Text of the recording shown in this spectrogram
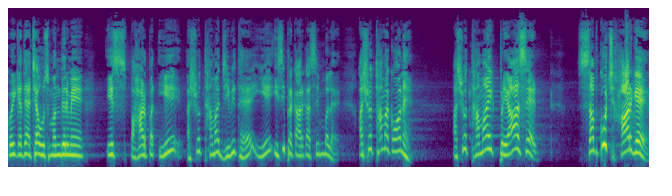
कोई कहते हैं अच्छा उस मंदिर में, इस पहाड़ पर, ये अश्वत्थामा जीवित है, ये इसी प्रकार का सिंबल है। अश्वत्थामा कौन है? अश्वत्थामा एक प्रयास है, सब कुछ हार गए।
